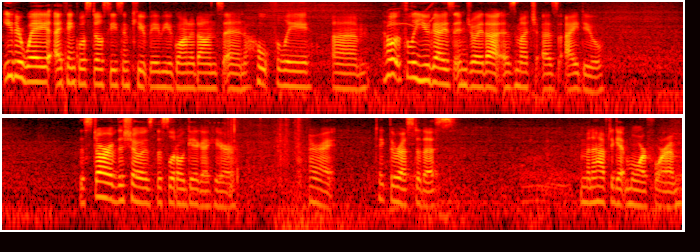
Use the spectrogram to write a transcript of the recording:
either way, I think we'll still see some cute baby iguanodons, and hopefully, um, hopefully you guys enjoy that as much as I do. The star of the show is this little Giga here. Alright, take the rest of this. I'm gonna have to get more for him.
